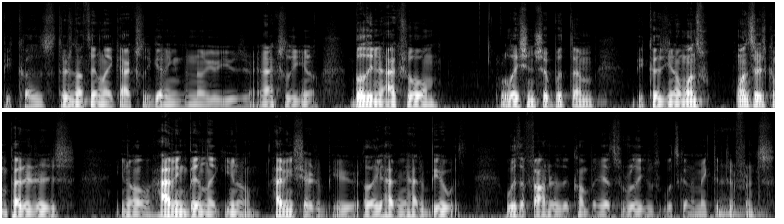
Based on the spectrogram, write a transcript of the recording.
because there's nothing like actually getting to know your user and actually you know building an actual relationship with them. Because you know once once there's competitors, you know having been like you know having shared a beer, or, like having had a beer with with a founder of the company, that's really what's going to make the mm-hmm. difference.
